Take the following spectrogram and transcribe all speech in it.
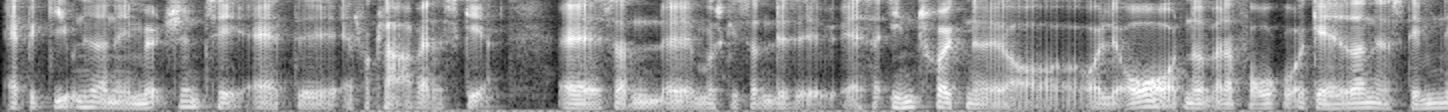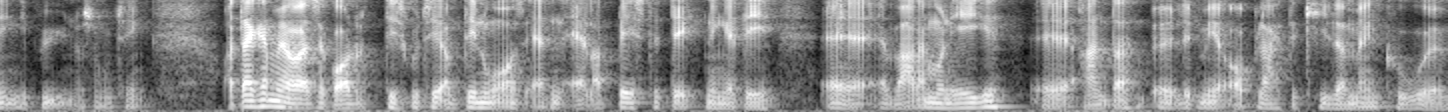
af begivenhederne i München til at, øh, at forklare, hvad der sker. Øh, sådan, måske sådan lidt altså indtrykkende og, og lidt overordnet, hvad der foregår i gaderne og stemningen i byen og sådan ting. Og der kan man jo altså godt diskutere, om det nu også er den allerbedste dækning af det. Øh, var der måske ikke øh, andre øh, lidt mere oplagte kilder, man kunne, øh,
